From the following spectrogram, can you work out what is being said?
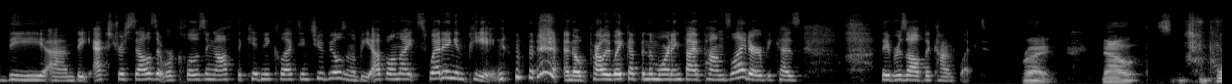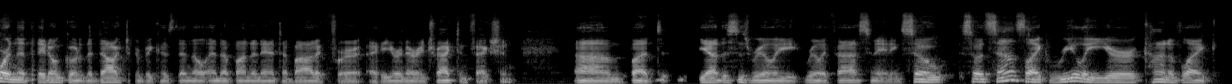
the um, the extra cells that were closing off the kidney collecting tubules and they'll be up all night sweating and peeing. And they'll probably wake up in the morning five pounds lighter because they've resolved the conflict. Right now, it's important that they don't go to the doctor because then they'll end up on an antibiotic for a urinary tract infection. Um, but yeah, this is really, really fascinating. So, so it sounds like really you're kind of like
